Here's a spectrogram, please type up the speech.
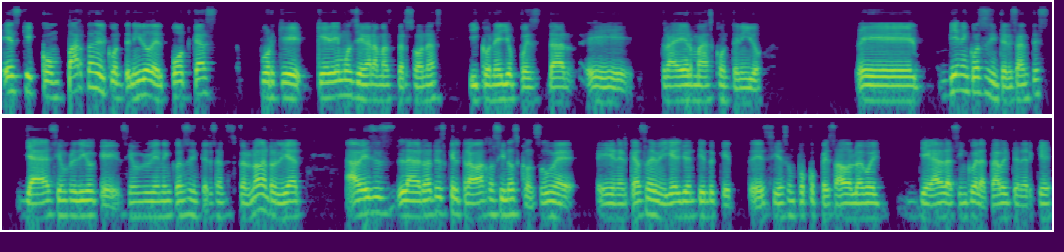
es que compartan el contenido del podcast porque queremos llegar a más personas y con ello, pues, dar, eh, traer más contenido. Eh, vienen cosas interesantes, ya siempre digo que siempre vienen cosas interesantes, pero no, en realidad, a veces la verdad es que el trabajo sí nos consume. En el caso de Miguel, yo entiendo que eh, sí es un poco pesado luego llegar a las 5 de la tarde y tener que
